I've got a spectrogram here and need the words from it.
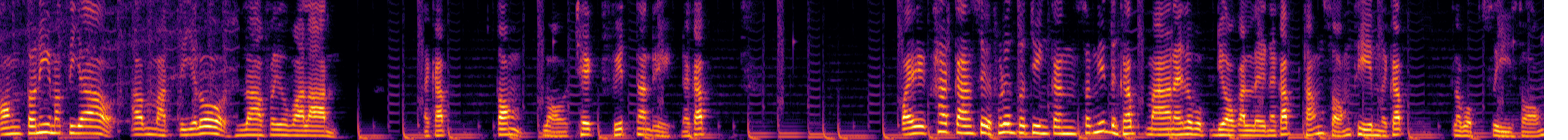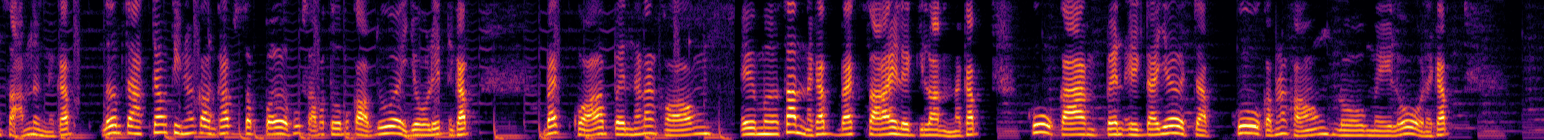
อองโตนี่มักซิยาลอามัดดิเยโรลาเฟลวาลานนะครับ ต้องรอเช็คฟิตนั่นเองนะครับ ไปคาดการณ์เศษผู้เล่นตัวจริงกันสักนิดหนึ่งครับ มาในระบบเดียวกันเลยนะครับ ทั้ง 2 ทีมนะครับ ระบบ 4-2-3-1 นะครับ เริ่มจากเจ้าทีมนั้นก่อนครับ สเปอร์ผู้สาประตูประกอบด้วยโยลิสนะครับ แบ็กขวาเป็นทางด้านของเอเมอร์สันนะครับ แบ็กซ้ายเลกิลอนนะครับ คู่กลางเป็นเอริกไดเยอร์จับ คู่กับทางของโรเมโลนะครับ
